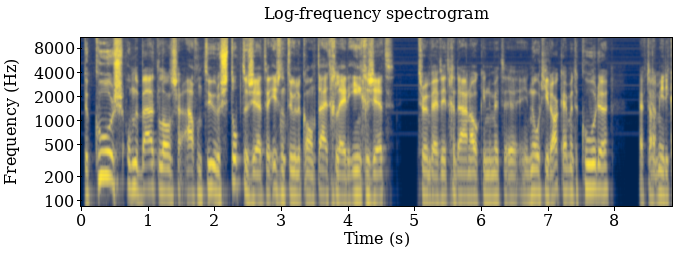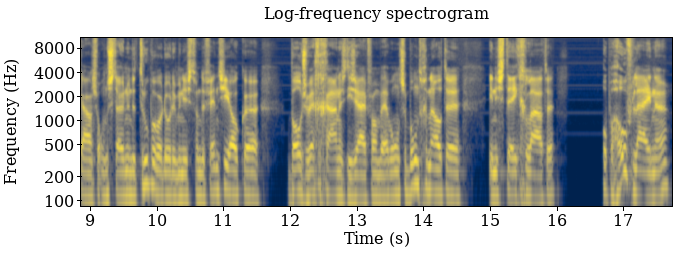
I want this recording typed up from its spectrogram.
De koers om de buitenlandse avonturen stop te zetten is natuurlijk al een tijd geleden ingezet. Trump heeft dit gedaan ook in, met, uh, in Noord-Irak met de Koerden. Hij heeft de Amerikaanse ondersteunende troepen, waardoor de minister van Defensie ook uh, boos weggegaan is. Die zei van we hebben onze bondgenoten in de steek gelaten. Op hoofdlijnen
